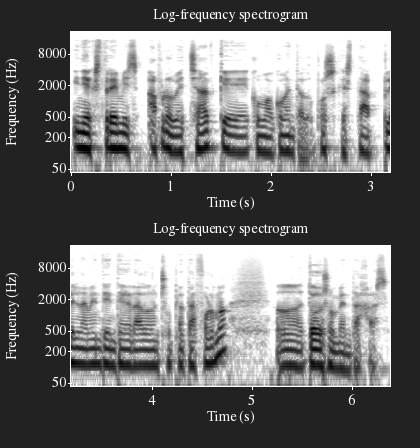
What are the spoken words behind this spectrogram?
in extremis, aprovechad que, como ha comentado, pues que está plenamente integrado en su plataforma. Ah, todos son ventajas.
